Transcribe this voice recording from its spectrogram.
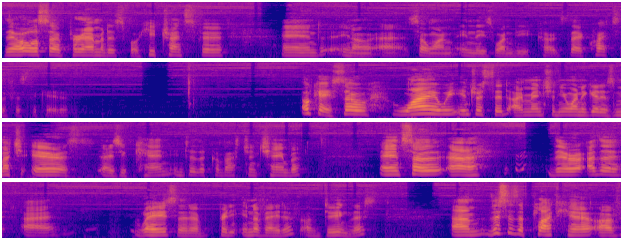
There are also parameters for heat transfer and you know uh, so on in these 1D codes. They're quite sophisticated. Okay, so why are we interested? I mentioned you want to get as much air as, as you can into the combustion chamber. And so uh, there are other uh, ways that are pretty innovative of doing this. Um, this is a plot here of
